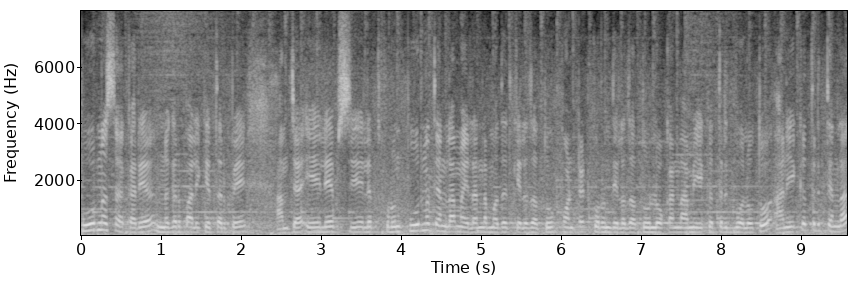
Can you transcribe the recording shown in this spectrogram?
पूर्ण सहकार्य नगरपालिकेतर्फे आमच्या A L F C L एफकडून पूर्ण त्यांना महिलांना मदत केलं जातो कॉन्टॅक्ट करून दिला जातो. लोकांना आम्ही एकत्रित बोलवतो आणि एकत्रित त्यांना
